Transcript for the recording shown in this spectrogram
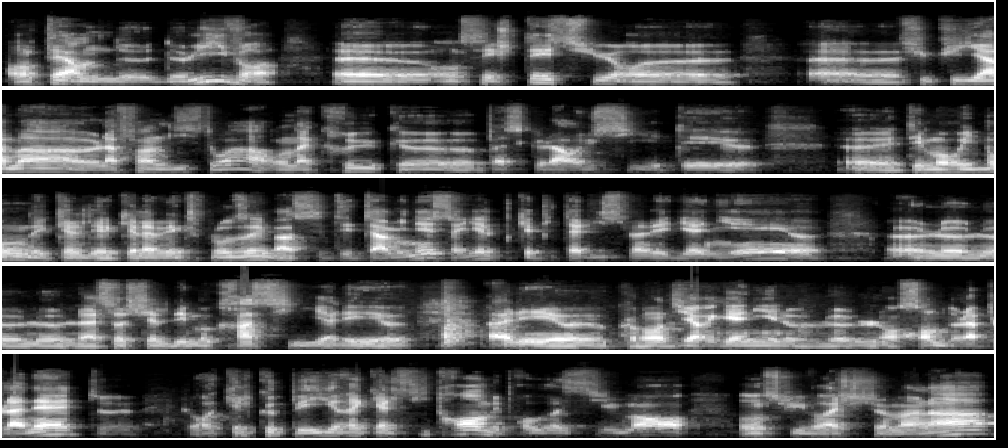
en, termes de, livres. Euh, on s'est jeté sur Fukuyama, la fin de l'histoire. On a cru que parce que la Russie était, moribonde et qu'elle avait explosé, bah, c'était terminé. Ça y est, le capitalisme avait gagné, la social-démocratie allait, allait comment dire, gagner l'ensemble de la planète. Il y aura quelques pays récalcitrants, mais progressivement, on suivrait ce chemin-là.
